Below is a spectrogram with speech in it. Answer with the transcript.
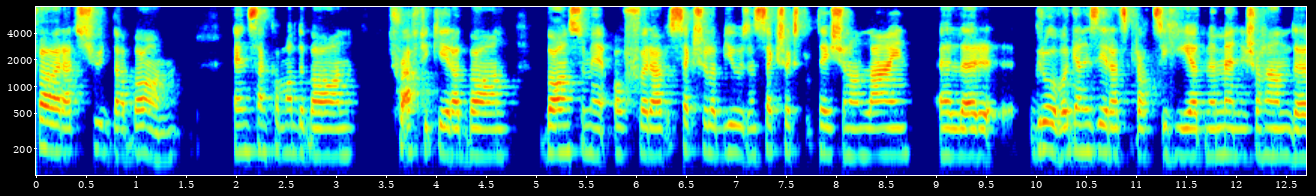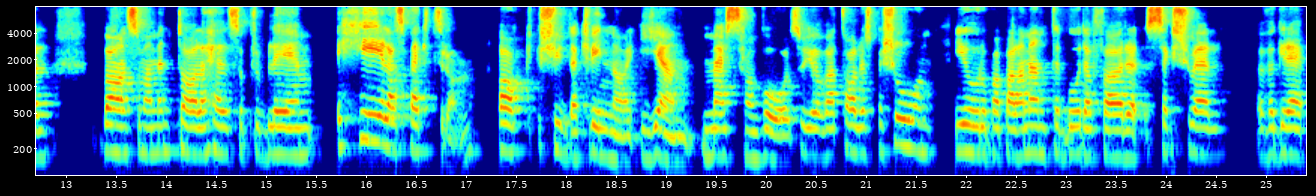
för att skydda barn. Ensamkommande barn, traffickerade barn, barn som är offer av sexual abuse and sexual exploitation online eller grov organiserad brottslighet med människohandel, barn som har mentala hälsoproblem, hela spektrum och skydda kvinnor igen, mest från våld. Så jag var talesperson i Europaparlamentet både för sexuell övergrepp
